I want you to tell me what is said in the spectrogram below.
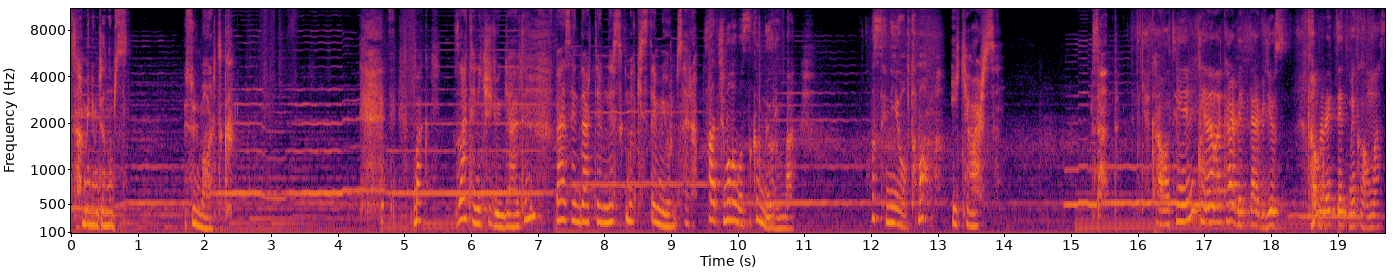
Sen benim canımsın. Üzülme artık. Bak zaten iki gün geldin. Ben senin dertlerimle sıkmak istemiyorum Serap. Saçmalama sıkılmıyorum ben. Ama sen iyi ol tamam mı? İyi ki varsın. Sen de. Ya kahvaltı yiyelim. Kenan Akar bekler biliyorsun. Tamam. Onu bekletmek olmaz.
